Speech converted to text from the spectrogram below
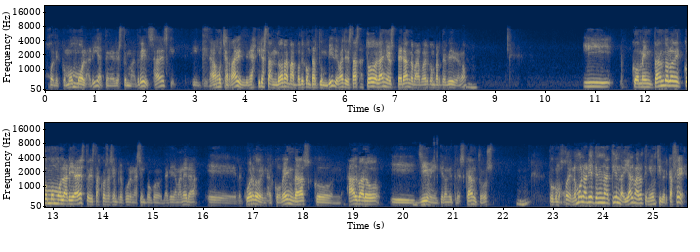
joder, ¿cómo molaría tener esto en Madrid? ¿Sabes? Que, y te daba mucha rabia, tenías que ir hasta Andorra para poder comprarte un vídeo, macho, estás todo el año esperando para poder comprarte el vídeo, ¿no? Y comentando lo de cómo molaría esto, y estas cosas siempre ocurren así un poco de aquella manera, eh, recuerdo en Alcobendas con Álvaro y Jimmy, que eran de Tres Cantos. Fue como, joder, no molaría tener una tienda y Álvaro tenía un cibercafé.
